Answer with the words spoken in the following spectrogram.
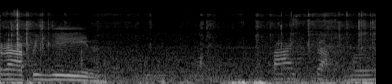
กราปียีน ป้ายจับมือ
